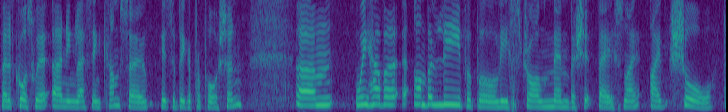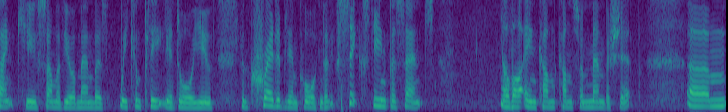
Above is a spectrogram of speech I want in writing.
But of course, we're earning less income, so it's a bigger proportion. Um, we have an unbelievably strong membership base, and I, am sure, thank you, some of you are members. We completely adore you. Incredibly important. I think 16% of our income comes from membership. Um,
